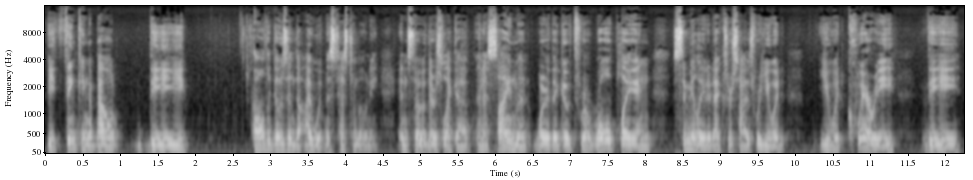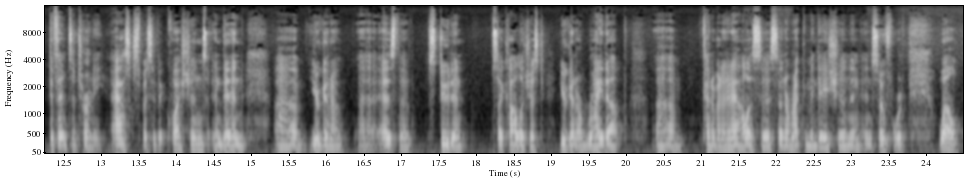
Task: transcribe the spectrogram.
be thinking about the all that goes into eyewitness testimony. And so there's like a, an assignment where they go through a role playing simulated exercise where you would you would query the defense attorney, ask specific questions, and then um, you're going to, uh, as the student psychologist, you're going to write up um, kind of an analysis and a recommendation and, and so forth. Well,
